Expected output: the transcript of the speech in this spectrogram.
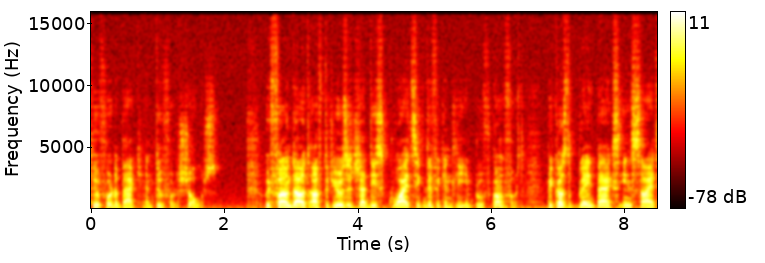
2 for the back and 2 for the shoulders. We found out after usage that these quite significantly improve comfort, because the plate bags inside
